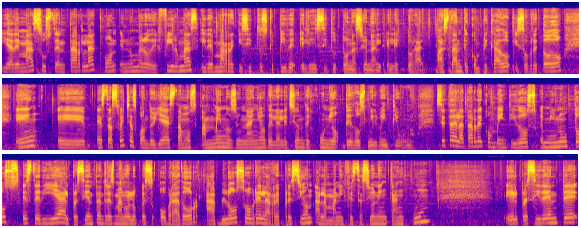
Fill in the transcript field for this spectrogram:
y además sustentarla con el número de firmas y demás requisitos que pide el Instituto Nacional Electoral. Bastante complicado y sobre todo en eh, estas fechas cuando ya estamos a menos de un año de la elección de junio de 2021. Siete de la tarde con 22 minutos. Este día el presidente Andrés Manuel López Obrador habló sobre la represión a la manifestación en Cancún. El presidente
